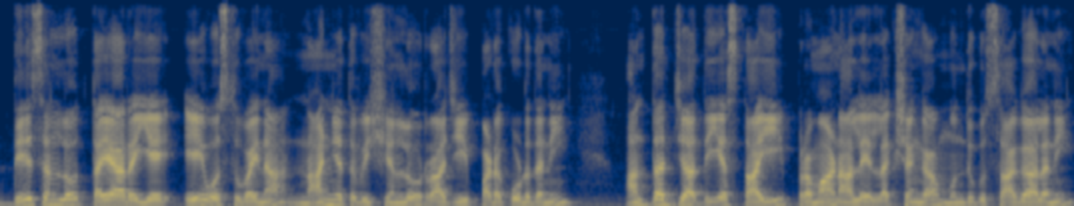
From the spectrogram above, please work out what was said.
దేశంలో తయారయ్యే ఏ వస్తువైనా నాణ్యత విషయంలో రాజీ పడకూడదని అంతర్జాతీయ స్థాయి ప్రమాణాలే లక్ష్యంగా ముందుకు సాగాలని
